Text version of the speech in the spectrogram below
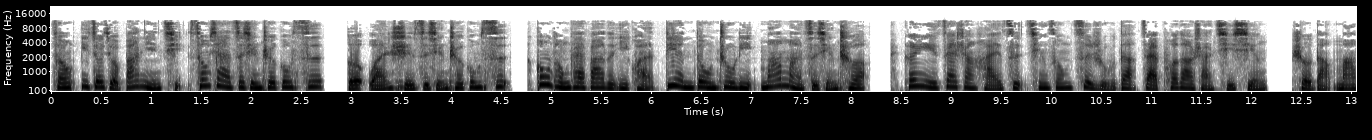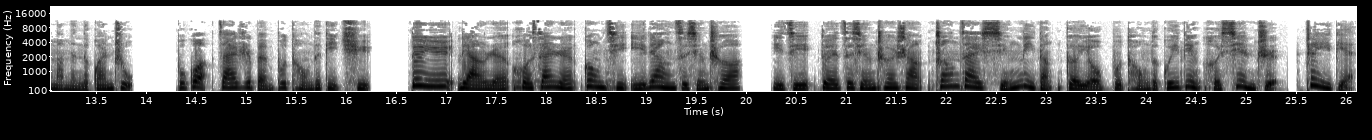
从一九九八年起，松下自行车公司和顽石自行车公司共同开发的一款电动助力妈妈自行车，可以载上孩子，轻松自如的在坡道上骑行，受到妈妈们的关注。不过，在日本不同的地区，对于两人或三人共骑一辆自行车，以及对自行车上装载行李等各有不同的规定和限制，这一点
